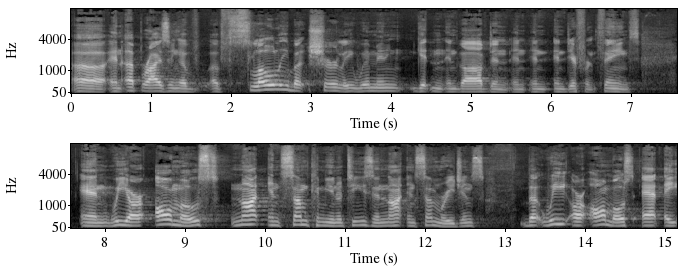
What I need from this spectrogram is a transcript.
Uh, an uprising of, of slowly but surely women getting involved in, in, in, in different things. And we are almost, not in some communities and not in some regions, but we are almost at a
